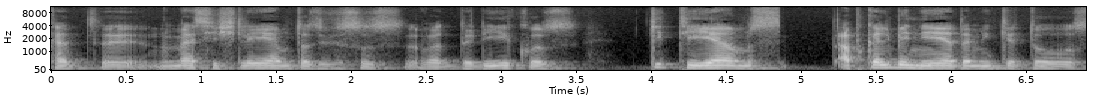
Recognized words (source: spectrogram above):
kad nu, mes išliejam tos visus va, dalykus kitiems, apkalbinėdami kitus,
